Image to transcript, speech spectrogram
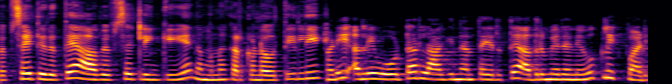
ವೆಬ್ಸೈಟ್ ಇರುತ್ತೆ. ಆ ವೆಬ್ಸೈಟ್ ಲಿಂಕಿಗೆ ನಮ್ಮನ್ನು ಕರ್ಕೊಂಡು ಹೋಗುತ್ತೆ ಇಲ್ಲಿ ಮಾಡಿ, ಅಲ್ಲಿ ವೋಟರ್ ಲಾಗಿನ್ ಅಂತ ಇರುತ್ತೆ. ಅದ್ರ ಮೇಲೆ ನೀವು ಕ್ಲಿಕ್ ಮಾಡಿ.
